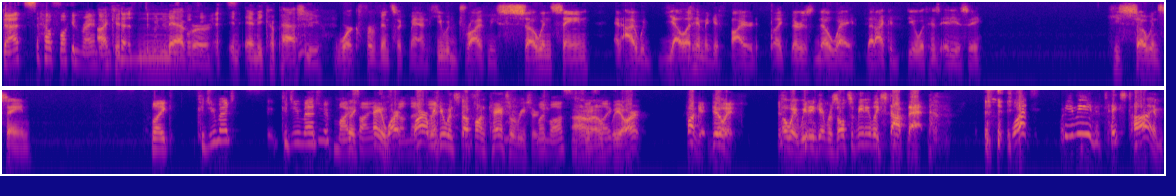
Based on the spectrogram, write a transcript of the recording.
That's how fucking random. I could never, in any capacity, work for Vince McMahon. He would drive me so insane, and I would yell at him and get fired. Like, there's no way that I could deal with his idiocy. He's so insane. like, could you imagine? Could you imagine if my Like, science hey, why, why are we doing stuff on cancer research? My boss is I don't just know. like, we aren't. Fuck it, do it. Oh wait, we didn't get results immediately. Stop that. what? What do you mean? It takes time.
